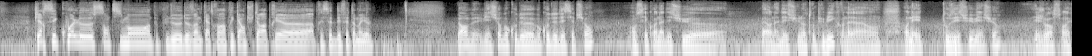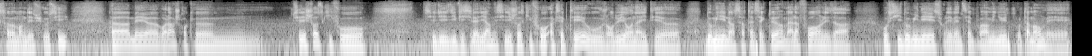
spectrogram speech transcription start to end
Pierre, c'est quoi le sentiment un peu plus de, 24 heures après, 48 heures après, euh, après cette défaite à Mayol? Non, bien sûr, beaucoup de, beaucoup de déceptions. On sait qu'on a déçu, euh, ben, on a déçu notre public. On, on, est tous déçus, bien sûr. Les joueurs sont extrêmement déçus aussi. mais voilà, je crois que hum, c'est des choses qu'il faut c'est difficile à dire, mais c'est des choses qu'il faut accepter. Aujourd'hui, on a été euh, dominé dans certains secteurs, mais à la fois on les a aussi dominés sur les 25 premières minutes notamment, mais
